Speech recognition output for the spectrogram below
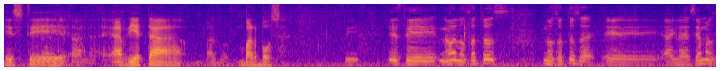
este, Arrieta Barbosa. Barbosa. Sí. Este, no, nosotros, nosotros eh, eh, agradecemos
